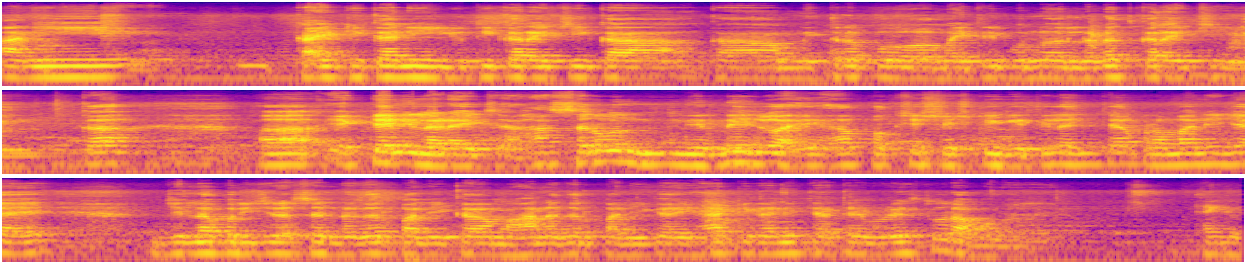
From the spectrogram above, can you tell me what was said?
आणि काही ठिकाणी युती करायची का का मित्र मैत्रीपूर्ण लढत करायची का एकट्याने लढायचा हा सर्व निर्णय जो आहे हा पक्षश्रेष्ठी घेतील आणि त्याप्रमाणे जे आहे जिल्हा परिषद असेल नगरपालिका महानगरपालिका ह्या ठिकाणी त्या त्या वेळेस तो राबवला जाईल थँक्यू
